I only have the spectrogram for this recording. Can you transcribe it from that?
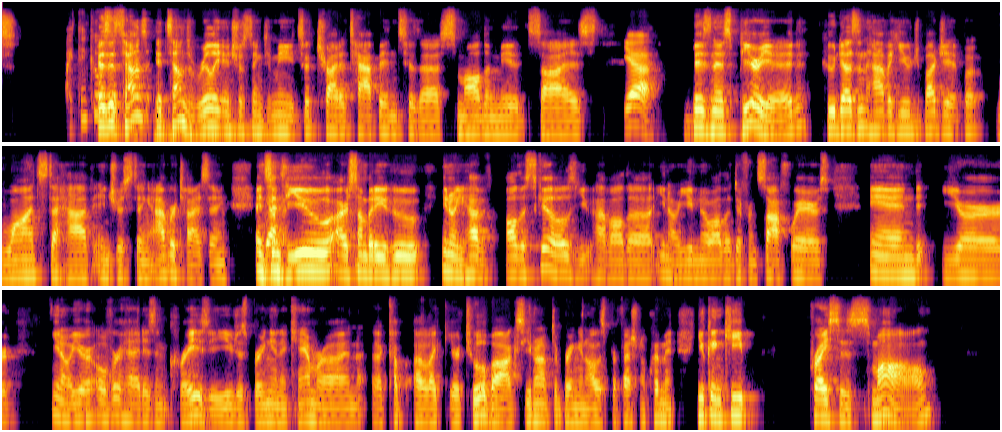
I think Because was it sounds it sounds really interesting to me to try to tap into the small to mid-sized yeah. Business period who doesn't have a huge budget but wants to have interesting advertising. And Yeah. since you are somebody who you know you have all the skills you have all the you know you know all the different softwares and your you know your overhead isn't crazy. You just bring in a camera and a couple uh, like your toolbox. You don't have to bring in all this professional equipment. You can keep prices small.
